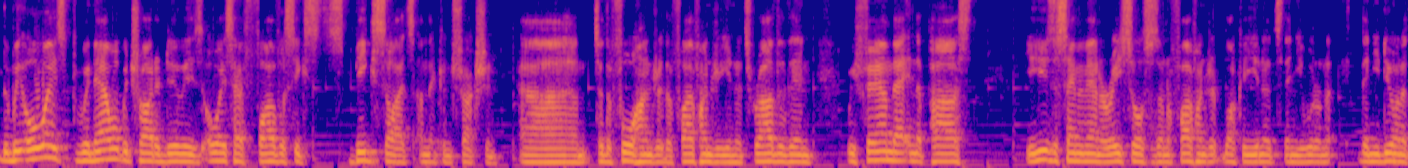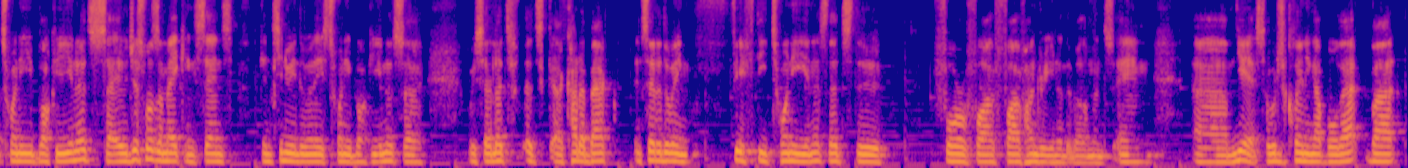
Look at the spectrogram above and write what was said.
we always we now what we try to do is always have five or six big sites under construction um, to the 400 the 500 units rather than we found that in the past, you use the same amount of resources on a 500 block of units than you would on a, than you do on a 20 block of units. So it just wasn't making sense continuing doing these 20 block units. So we said let's let's uh, cut it back instead of doing 50 20 units. Let's do four or five 500 unit developments. And um, yeah, so we're just cleaning up all that, but.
